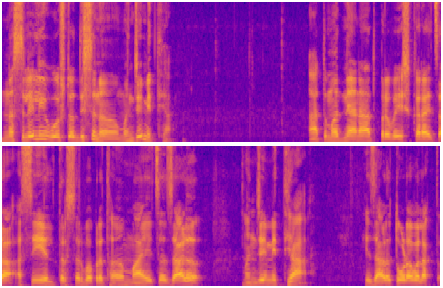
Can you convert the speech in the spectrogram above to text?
नसलेली गोष्ट दिसणं म्हणजे मिथ्या. आत्मज्ञानात प्रवेश करायचा असेल तर सर्वप्रथम मायेचं जाळं म्हणजे मिथ्या. हे जाळं तोडावं लागतं.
